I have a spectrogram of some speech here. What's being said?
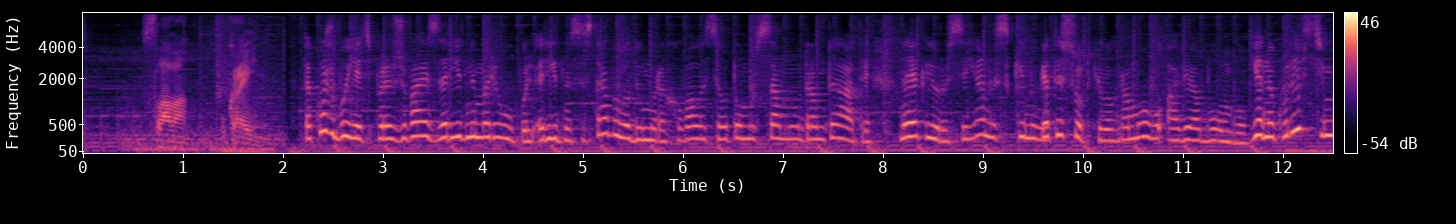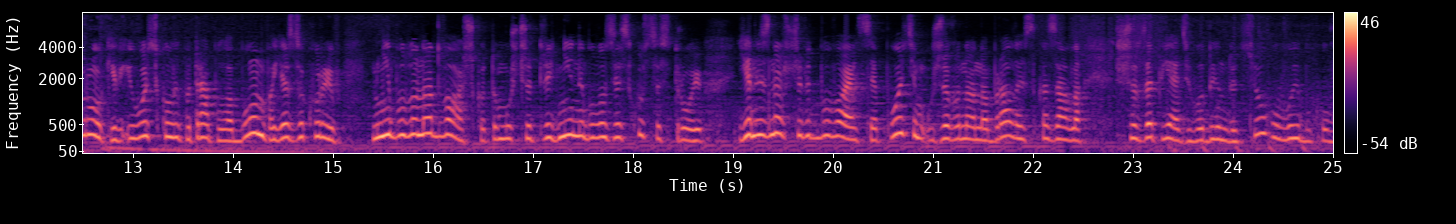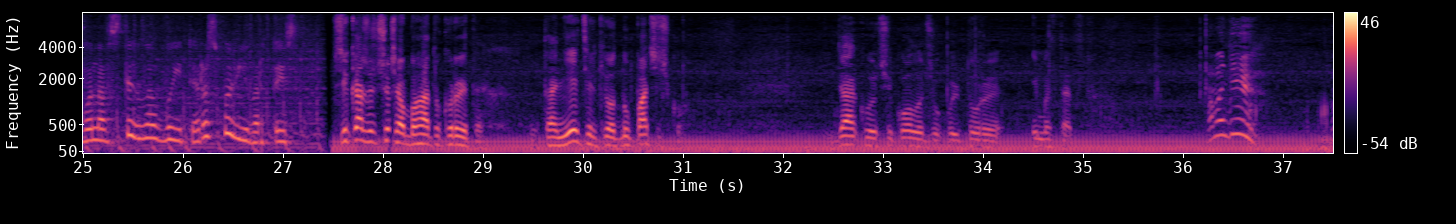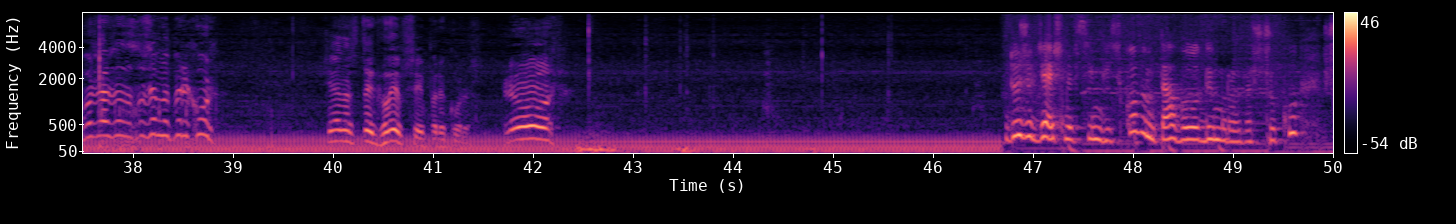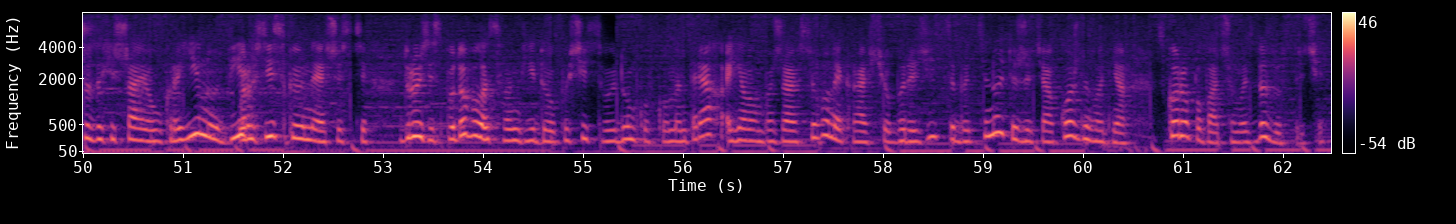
Слава Україні! Також боєць переживає за рідний Маріуполь. Рідна сестра Володимира ховалася у тому самому драмтеатрі, на який росіяни скинули 500 кілограмову авіабомбу. Я не курив 7 років, і ось коли потрапила бомба, я закурив. Мені було надважко, тому що три дні не було зв'язку з сестрою. Я не знав, що відбувається. Потім уже вона набрала і сказала, що за 5 годин до цього вибуху вона встигла вийти. Розповів артист. Всі кажуть, що почав багато курити. Та ні, тільки одну пачечку. Дякуючи коледжу культури і мистецтва. Командир! Може я вже заслужив на перекур? Ще не встиг глибше і перекуриш. Плюс! Дуже вдячна всім військовим та Володимиру Рощуку, що захищає Україну від російської нечисті. Друзі, сподобалось вам відео? Пишіть свою думку в коментарях. А я вам бажаю всього найкращого. Бережіть себе, цінуйте життя кожного дня. Скоро побачимось. До зустрічі!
